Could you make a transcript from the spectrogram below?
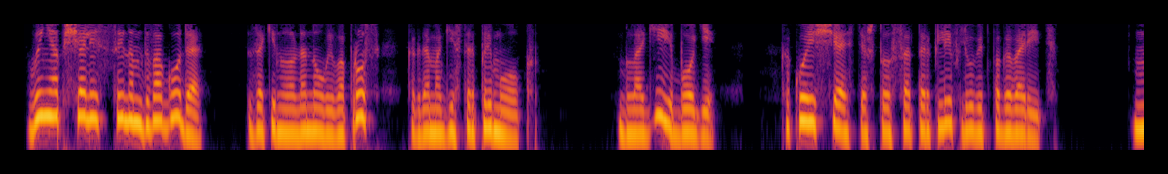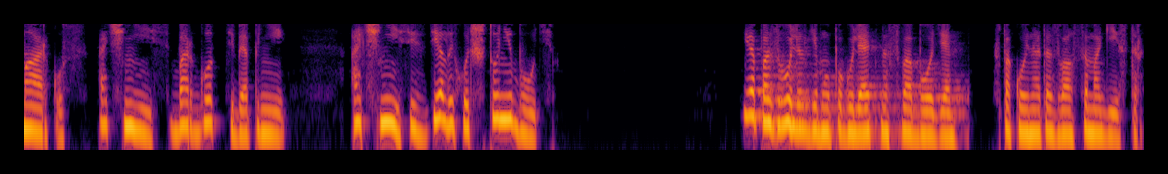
«Вы не общались с сыном два года?» — закинула на новый вопрос, когда магистр примолк. «Благие боги! Какое счастье, что Саттерклифф любит поговорить!» «Маркус, очнись, Баргот тебя пни! Очнись и сделай хоть что-нибудь. Я позволил ему погулять на свободе, спокойно отозвался магистр.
